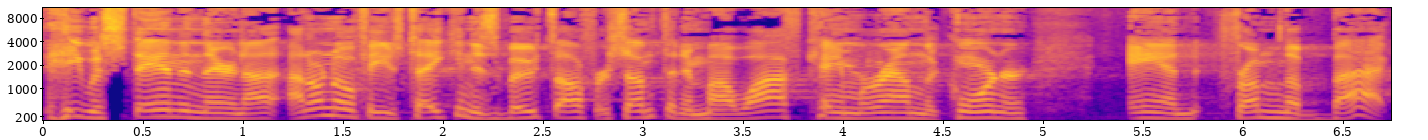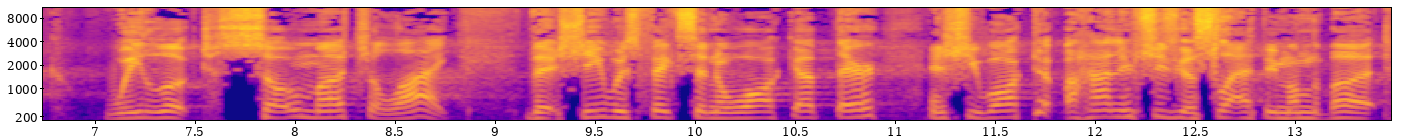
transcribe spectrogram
he was standing there and I, I don't know if he was taking his boots off or something and my wife came around the corner and from the back we looked so much alike that she was fixing to walk up there and she walked up behind him she's going to slap him on the butt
